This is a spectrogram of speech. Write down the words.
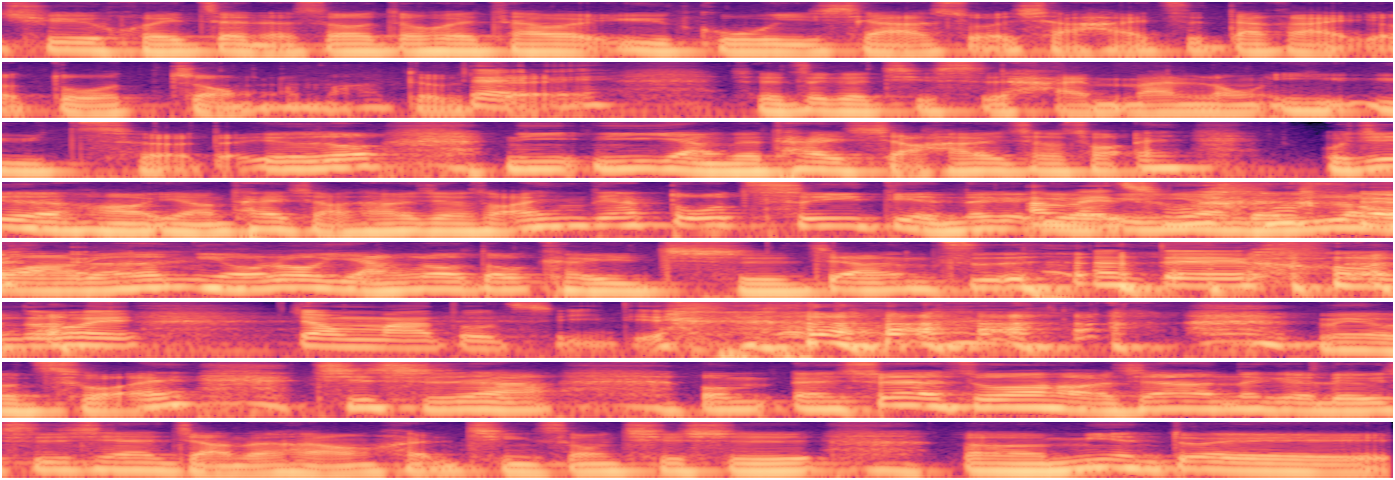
去回诊的时候，都会稍微预估一下，说小孩子大概有多重了嘛，对不对？对，所以这个其实还蛮容易预测的。有时候你你养的太小，还会叫说，哎，我记得哈养太小，他会叫说，哎，你等下多吃一点那个有营养的肉啊，比方说牛肉、羊肉都可以吃，这样子嗯，对，我们都会叫妈多吃一点。没有错。哎，其实啊，我们呃虽然说好像那个刘医师现在讲的好像很轻松，其实呃面对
